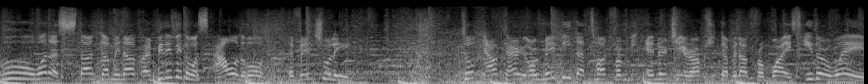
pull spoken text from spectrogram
Oh, what a stun coming up. I believe it was Owl who eventually took out Kairi, or maybe that thought from the energy eruption coming out from Wise. Either way,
